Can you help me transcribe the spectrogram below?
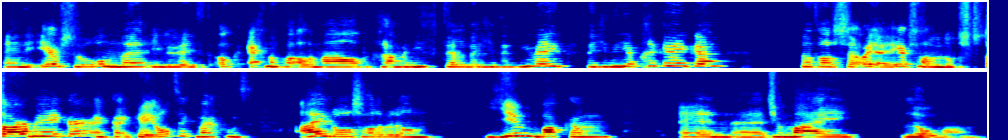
En de eerste ronde, jullie weten het ook echt nog wel allemaal. Dan gaan we niet vertellen dat je het niet weet, dat je niet hebt gekeken. Dat was, oh ja, eerst hadden we nog Starmaker en Chaotic. Maar goed, Idols hadden we dan Jim Bakkum en uh, Jamai Lohman.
